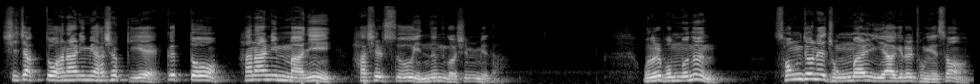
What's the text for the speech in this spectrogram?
시작도 하나님이 하셨기에 끝도 하나님만이 하실 수 있는 것입니다. 오늘 본문은 성전의 종말 이야기를 통해서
